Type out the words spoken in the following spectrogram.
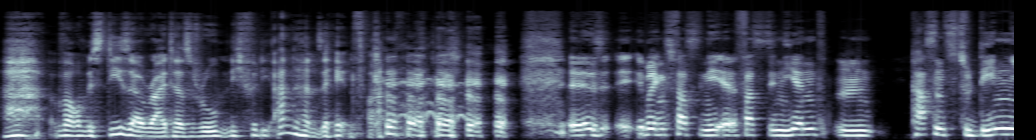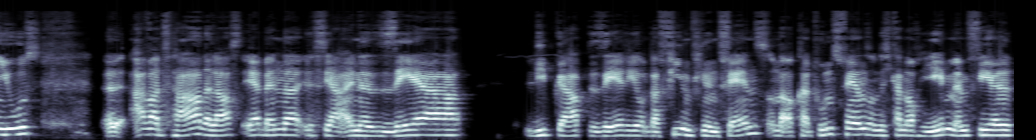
ah, warum ist dieser Writers Room nicht für die anderen Serien verantwortlich? Übrigens faszinierend, faszinierend passend zu den News äh, Avatar, The Last Airbender ist ja eine sehr liebgehabte Serie unter vielen, vielen Fans und auch Cartoons-Fans und ich kann auch jedem empfehlen,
